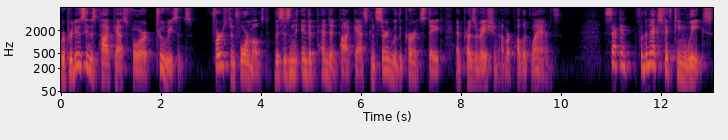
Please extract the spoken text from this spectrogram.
We're producing this podcast for two reasons. First and foremost, this is an independent podcast concerned with the current state and preservation of our public lands. Second, for the next 15 weeks,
